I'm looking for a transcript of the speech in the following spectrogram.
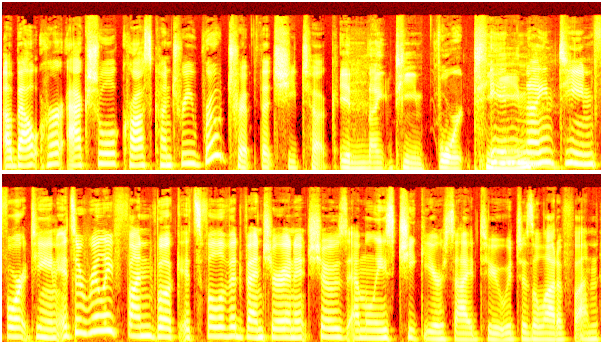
about her actual cross country road trip that she took. In 1914. In 1914. It's a really fun book. It's full of adventure and it shows Emily's cheekier side too, which is a lot of fun.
